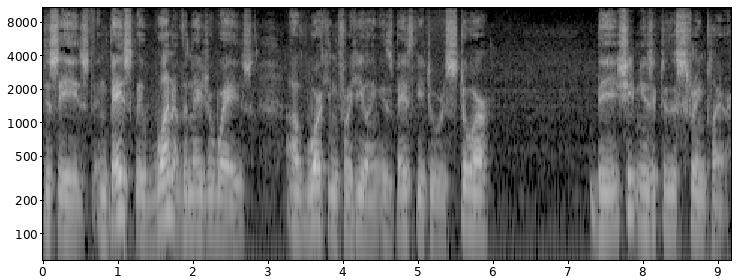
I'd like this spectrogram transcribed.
diseased. And basically, one of the major ways of working for healing is basically to restore the sheet music to the string player.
